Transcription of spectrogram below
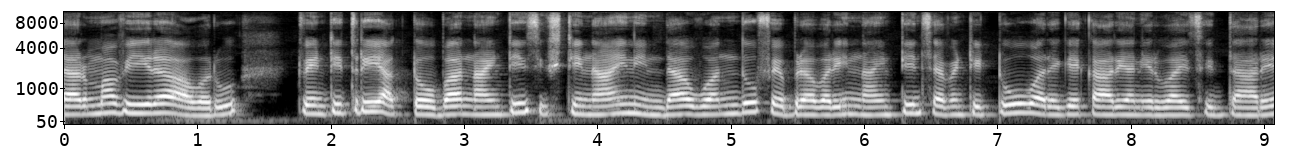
ಧರ್ಮವೀರ ಅವರು twenty three October nineteen sixty ನೈನಿಂದ ಒಂದು ಫೆಬ್ರವರಿ ನೈನ್ಟೀನ್ ಸೆವೆಂಟಿ ಟೂವರೆಗೆ ಕಾರ್ಯನಿರ್ವಹಿಸಿದ್ದಾರೆ.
